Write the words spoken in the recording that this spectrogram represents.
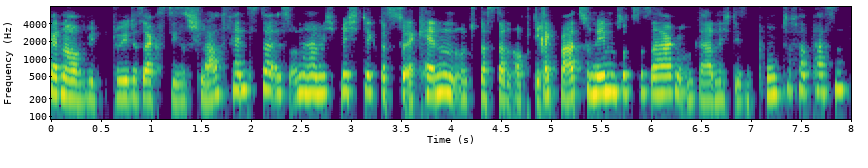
genau, wie du, wie du sagst, dieses Schlaffenster ist unheimlich wichtig, das zu erkennen und das dann auch direkt wahrzunehmen sozusagen, um da nicht diesen Punkt zu verpassen.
